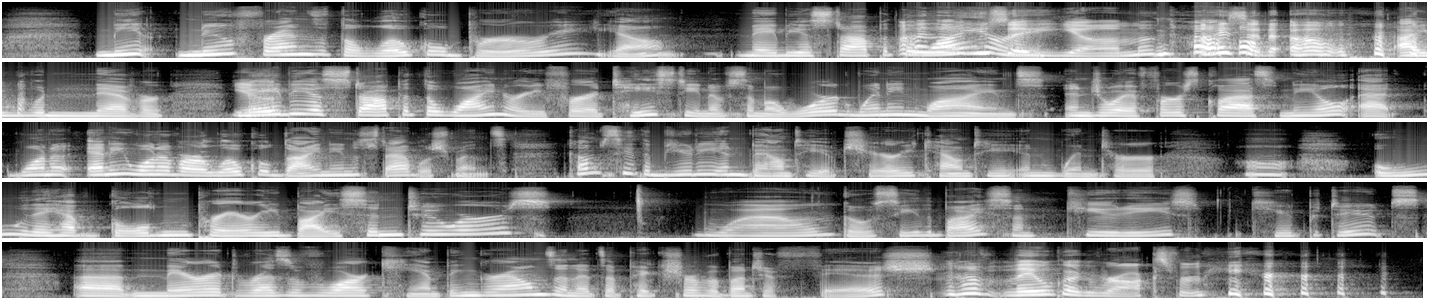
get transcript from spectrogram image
Meet new friends at the local brewery. Yeah. Maybe a stop at the I winery. thought you said yum. I said oh. I would never. Yeah. Maybe a stop at the winery for a tasting of some award-winning wines. Enjoy a first-class meal at one of, any one of our local dining establishments. Come see the beauty and bounty of Cherry County in winter. Oh, oh they have Golden Prairie bison tours. wow, Go see the bison. cuties. Cute patoots. Uh, Merritt Reservoir Camping Grounds, and it's a picture of a bunch of fish. they look like rocks from here.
